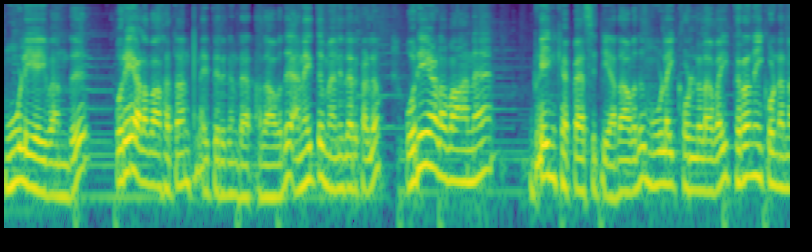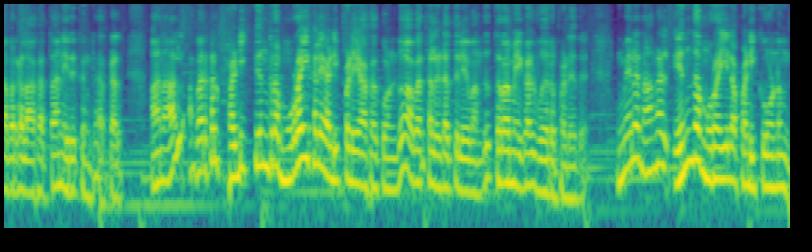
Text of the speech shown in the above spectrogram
மூளையை வந்து ஒரே அளவாகத்தான் கிடைத்திருக்கின்றார் அதாவது அனைத்து மனிதர்களும் ஒரே அளவான பிரெயின் கெப்பாசிட்டி அதாவது மூளை கொள்ளளவை திறனை கொண்ட நபர்களாகத்தான் இருக்கின்றார்கள். ஆனால் அவர்கள் படிக்கின்ற முறைகளை அடிப்படையாக கொண்டு அவர்களிடத்திலே வந்து திறமைகள் வேறுபடுது. உண்மையில நாங்கள் எந்த முறையில் படிக்கணும்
